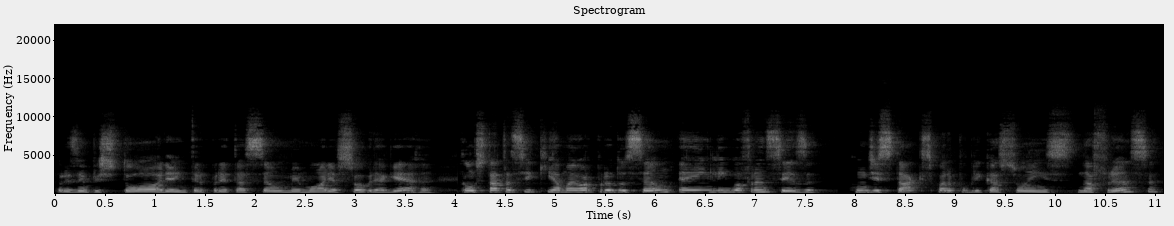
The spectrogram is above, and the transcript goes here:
por exemplo, história, interpretação, memória sobre a guerra, constata-se que a maior produção é em língua francesa, com destaques para publicações na França,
